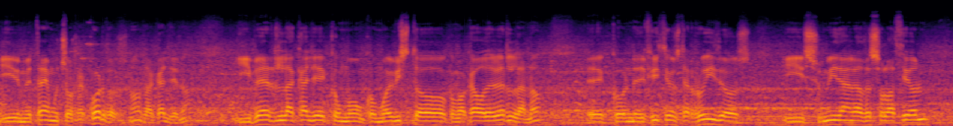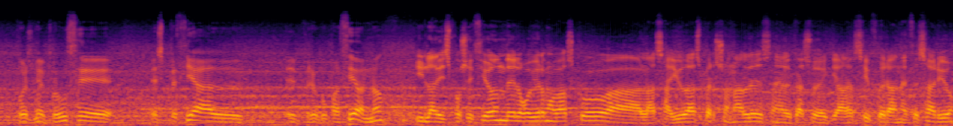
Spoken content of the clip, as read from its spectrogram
y me trae muchos recuerdos, ¿no? La calle, ¿no? Y ver la calle como, como he visto, como acabo de verla, ¿no? Eh, con edificios derruidos y sumida en la desolación, pues me produce especial eh, preocupación. ¿no? Y la disposición del Gobierno vasco a las ayudas personales en el caso de que así fuera necesario,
